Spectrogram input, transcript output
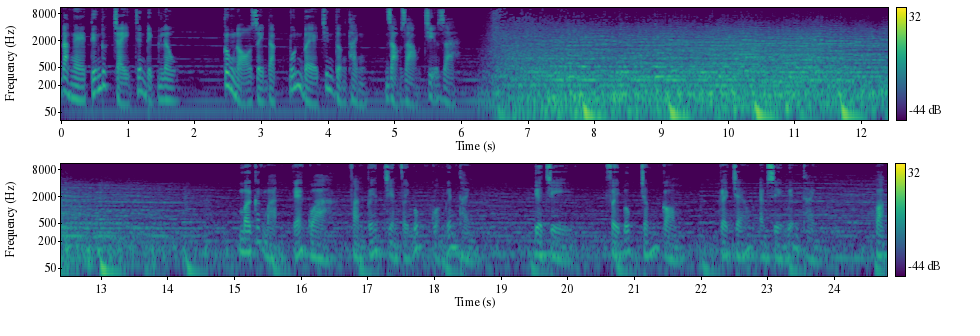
đã nghe tiếng nước chảy trên đỉnh lâu. Cung nỏ dày đặc bốn bề trên tường thành rào rào chĩa ra. Mời các bạn ghé qua fanpage trên Facebook của Nguyễn Thành. Địa chỉ facebook.com gạch chéo MC Nguyễn Thành, hoặc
